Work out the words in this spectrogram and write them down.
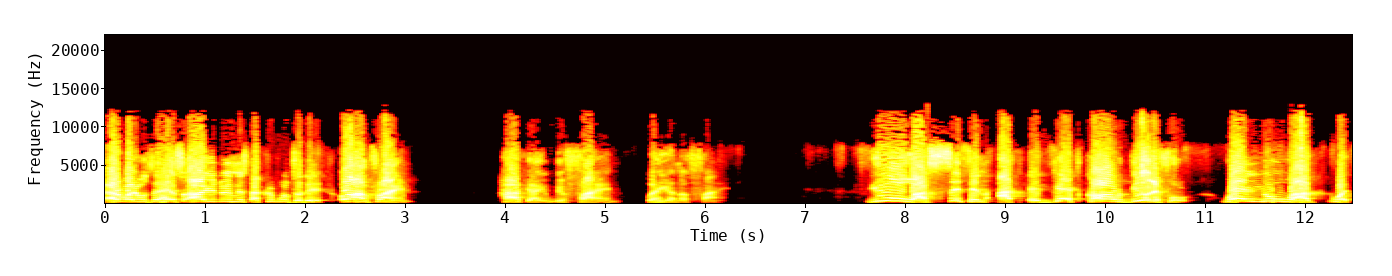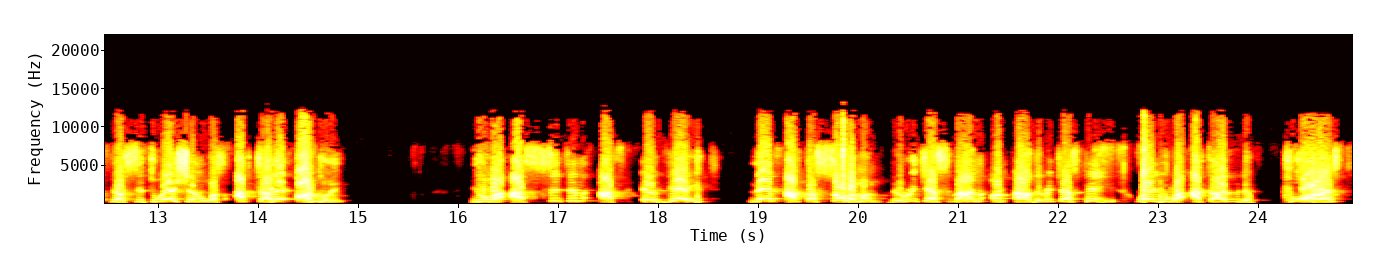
everybody would say, hey, so how are you doing, Mr. Cripple, today? Oh, I'm fine. How can you be fine when you're not fine? You were sitting at a gate called beautiful when you were your situation was actually ugly. You were sitting at a gate named after Solomon, the richest man on earth, the richest king, when you were actually the poorest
